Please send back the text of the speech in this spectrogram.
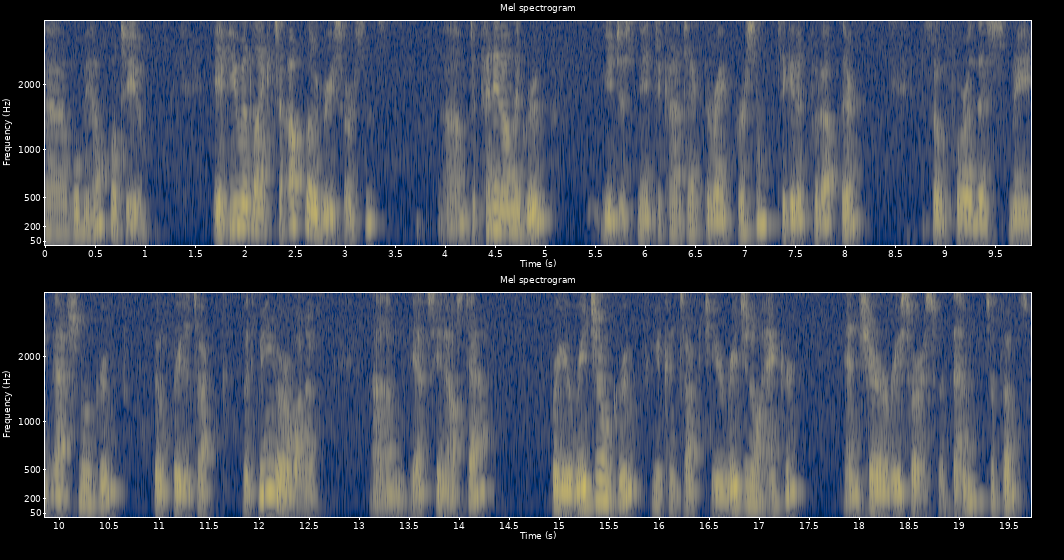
uh, will be helpful to you. If you would like to upload resources, um, depending on the group, you just need to contact the right person to get it put up there. So for this main national group, feel free to talk with me or one of um, the FCNL staff. For your regional group, you can talk to your regional anchor and share a resource with them to post.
